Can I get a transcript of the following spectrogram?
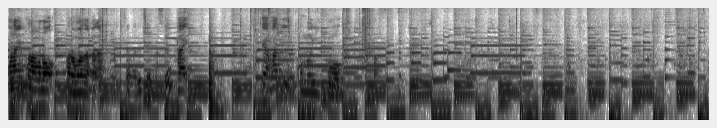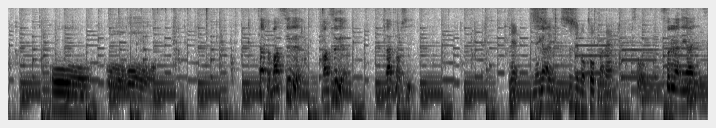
夫？同じ粉物粉物だから。ゃあ混ぜちゃいます？はいではまず小麦粉をおおおー。おー。ちゃんとまっすぐまっすぐなってほしい。ね願い筋筋の通ったね。そう。それが願いです。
